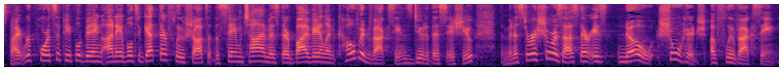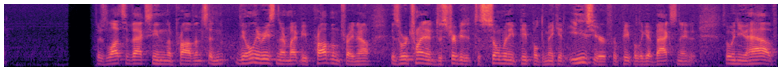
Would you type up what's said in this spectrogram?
Despite reports of people being unable to get their flu shots at the same time as their bivalent COVID vaccines due to this issue, the minister assures us there is no shortage of flu vaccine. There's lots of vaccine in the province, and the only reason there might be problems right now is we're trying to distribute it to so many people to make it easier for people to get vaccinated. So when you have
